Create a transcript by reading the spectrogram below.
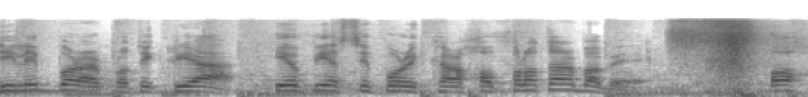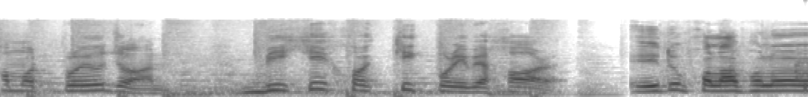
দিলীপ বৰাৰ প্ৰতিক্ৰিয়া ইউ পি এছ চি পৰীক্ষাৰ সফলতাৰ বাবে অসমত প্ৰয়োজন বিশেষ শৈক্ষিক পৰিৱেশৰ। এইটো ফলাফলৰ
